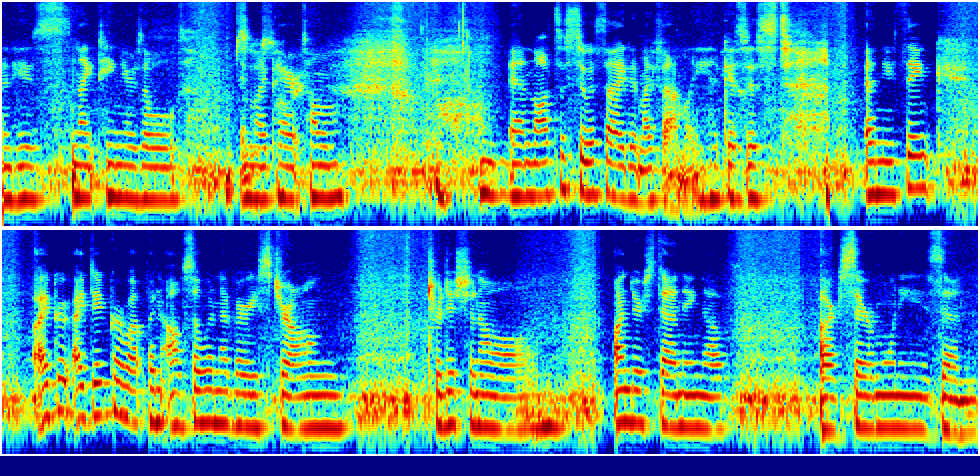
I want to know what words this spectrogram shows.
And he's 19 years old I'm in so my sorry. parents' home. And lots of suicide in my family. Like yeah. it's just, and you think, I grew, I did grow up and also in a very strong, traditional understanding of our ceremonies and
